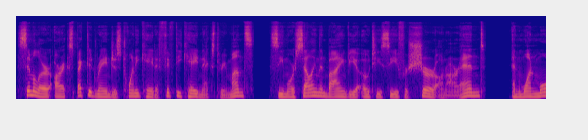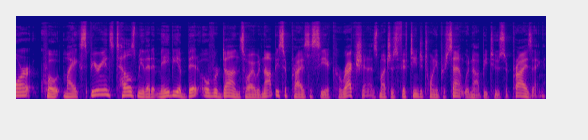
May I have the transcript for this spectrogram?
similar, our expected range is 20K to 50K next three months. See more selling than buying via OTC for sure on our end. And one more quote, my experience tells me that it may be a bit overdone, so I would not be surprised to see a correction. As much as 15 to 20% would not be too surprising.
